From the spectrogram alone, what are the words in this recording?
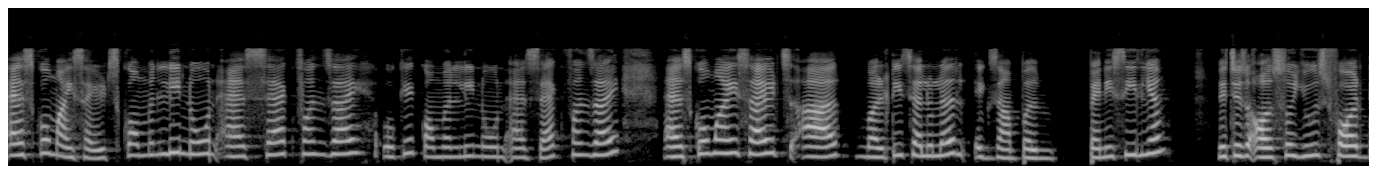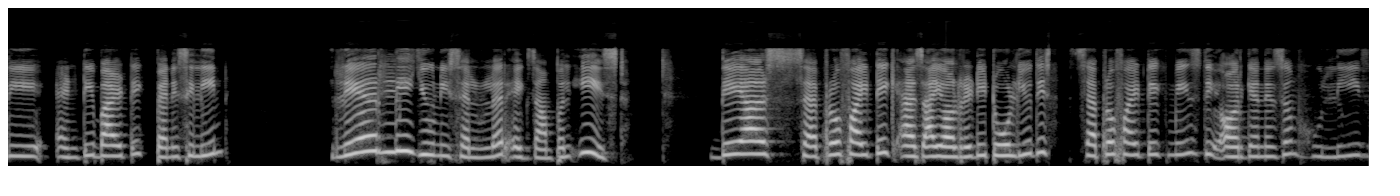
ascomycetes, commonly known as sac fungi, okay, commonly known as sac fungi. Ascomycetes are multicellular example penicillium, which is also used for the antibiotic penicillin. Rarely unicellular example yeast. They are saprophytic, as I already told you. This saprophytic means the organism who live,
